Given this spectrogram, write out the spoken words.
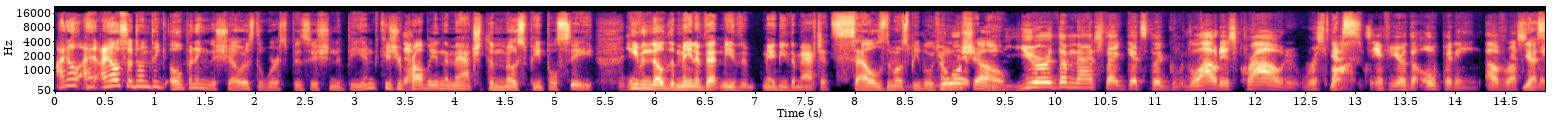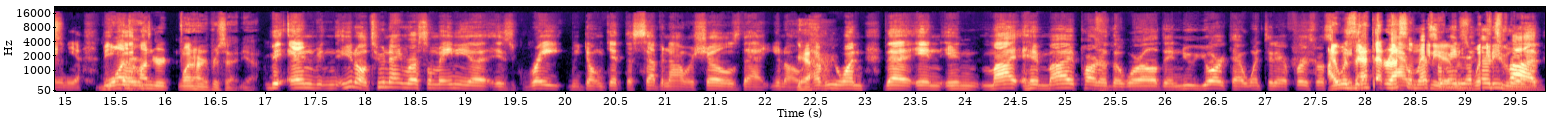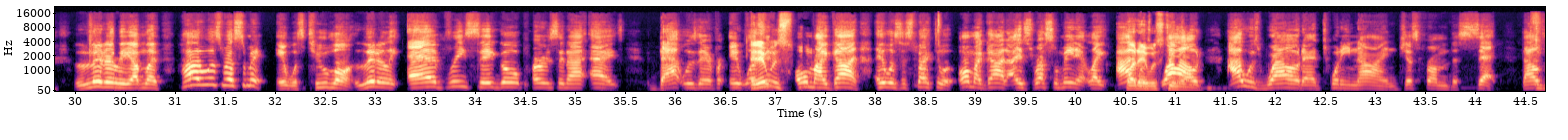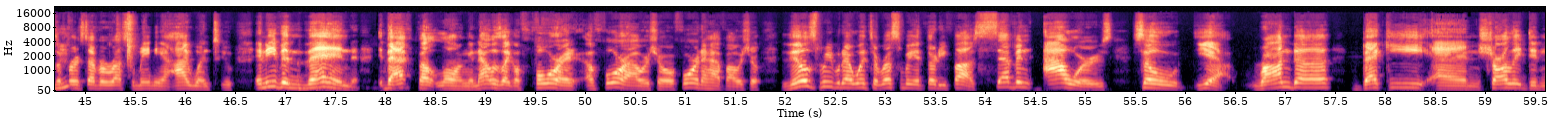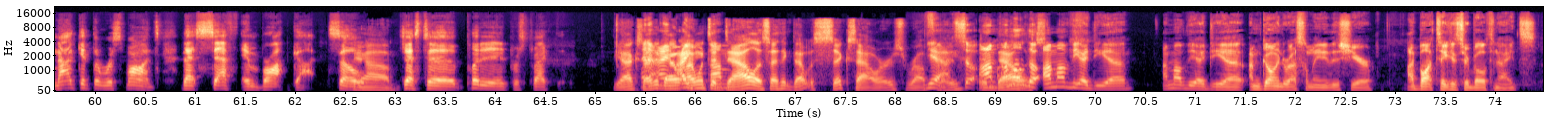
I don't. I, also don't think opening the show is the worst position to be in because you're Yeah. probably in the match the most people see. Yeah. Even though the main event may the, maybe the match that sells the most people to come to the show. You're the match that gets the loudest crowd response if you're the opening of WrestleMania. Because- 100 100%. Yeah. And you know, two night WrestleMania is great. We don't get the seven hour shows that you know Yeah. everyone that in in my in my part of the world in New York that went to their first. WrestleMania I was at that WrestleMania. It was way too long. Literally, I'm like, how was WrestleMania? It was too long. Literally, every single person I asked. That was there for it was it was- oh my god, it was a spectacle. Oh my god, it's WrestleMania. Like I was, it was wowed. I was wowed at 29 just from the set. That was Mhm. the first ever WrestleMania I went to, and even then, that felt long. And that was like a four a four hour show, a four and a half hour show. Those people that went to WrestleMania 35, seven hours. So yeah, Ronda, Becky, and Charlotte did not get the response that Seth and Brock got. So yeah, just to put it in perspective, yeah. Because I think I, I- I, I- went to um, Dallas. I think that was six hours roughly. Yeah, so I'm, I'm of the I'm of the idea. I'm of the idea. I'm going to WrestleMania this year. I bought tickets for both nights.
